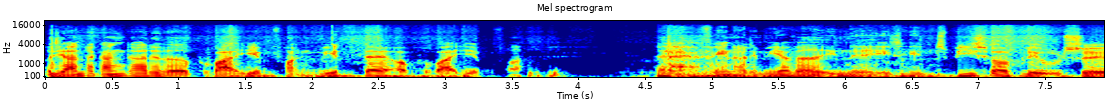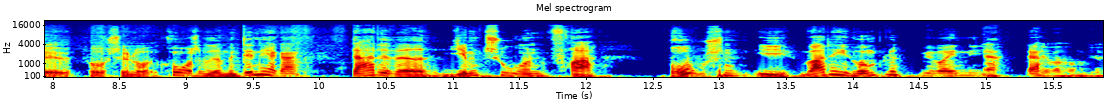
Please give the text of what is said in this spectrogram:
Og de andre gange, der har det været på vej hjem fra en middag, og på vej hjem fra... Øh, fanden har det mere været en, øh, et, en spiseoplevelse på Søllerød Kro og så videre. Men den her gang, der har det været hjemturen fra Brusen i... Var det i Humble, vi var inde i? Ja, ja. det var humble.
